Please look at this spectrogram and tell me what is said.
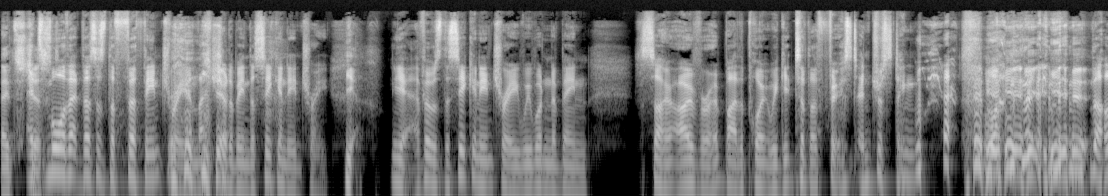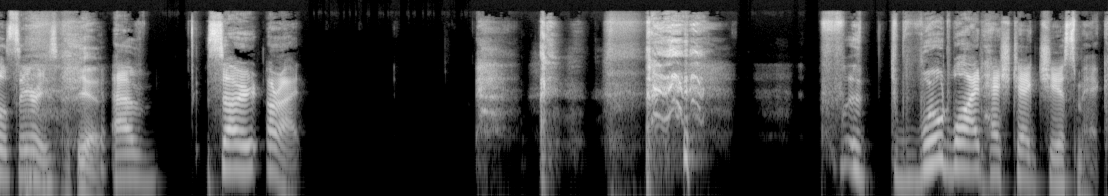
it's just it's more that this is the fifth entry, and that Yeah. should have been the second entry. Yeah. yeah. If it was the second entry, we wouldn't have been so over it by the point we get to the first interesting one in the whole series. yeah. Um, so, all right. Worldwide hashtag cheersmack,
